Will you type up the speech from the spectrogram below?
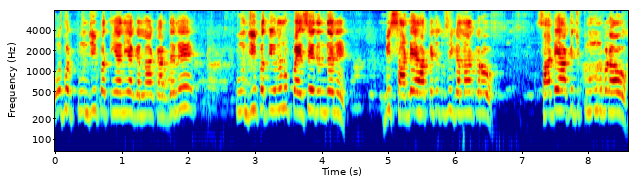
ਉਹ ਫਿਰ ਪੂੰਜੀਪਤੀਆਂ ਦੀਆਂ ਗੱਲਾਂ ਕਰਦੇ ਨੇ। ਪੂੰਜੀਪਤੀ ਉਹਨਾਂ ਨੂੰ ਪੈਸੇ ਦਿੰਦੇ ਨੇ ਵੀ ਸਾਡੇ ਹੱਕ 'ਚ ਤੁਸੀਂ ਗੱਲਾਂ ਕਰੋ। ਸਾਡੇ ਹੱਕ 'ਚ ਕਾਨੂੰਨ ਬਣਾਓ।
